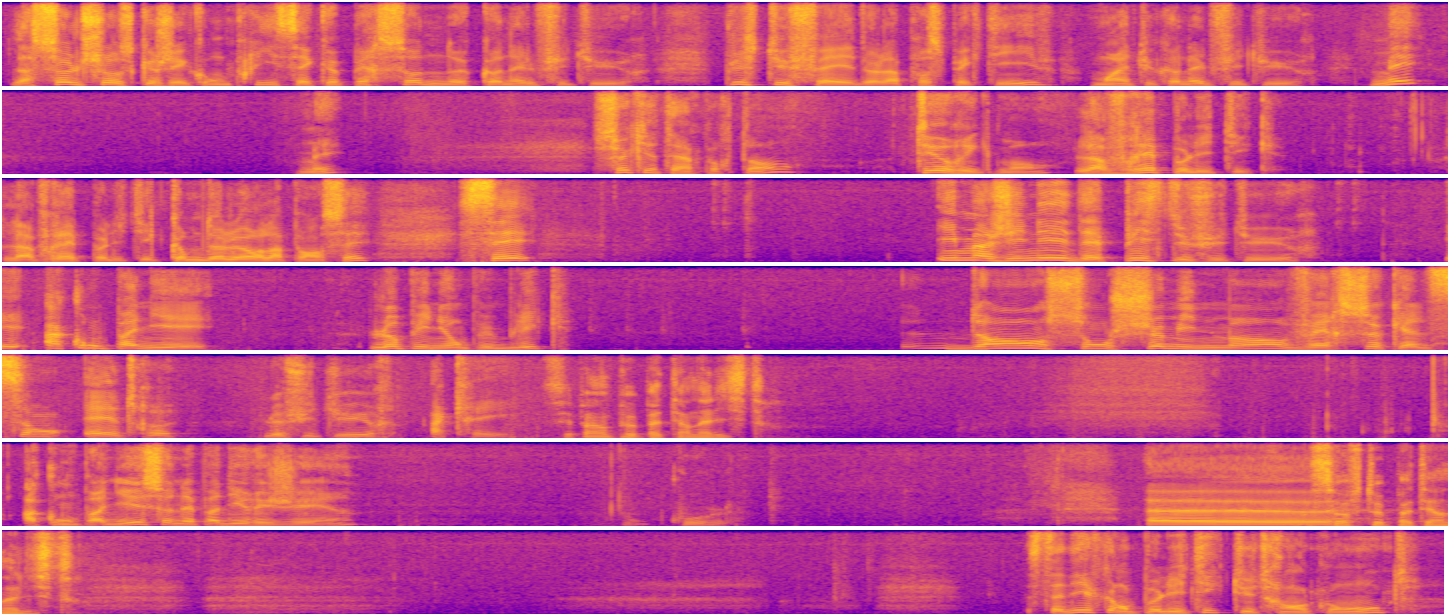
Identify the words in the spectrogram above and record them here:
La seule chose que j'ai compris, c'est que personne ne connaît le futur. Plus tu fais de la prospective, moins tu connais le futur. Mais, mais, ce qui est important, théoriquement, la vraie politique, la vraie politique, comme Delors l'a pensé, c'est imaginer des pistes du futur et accompagner l'opinion publique dans son cheminement vers ce qu'elle sent être le futur à créer. C'est pas un peu paternaliste? Accompagner, ce n'est pas diriger. Hein cool. Euh... Soft paternaliste. C'est-à-dire qu'en politique, tu te rends compte.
